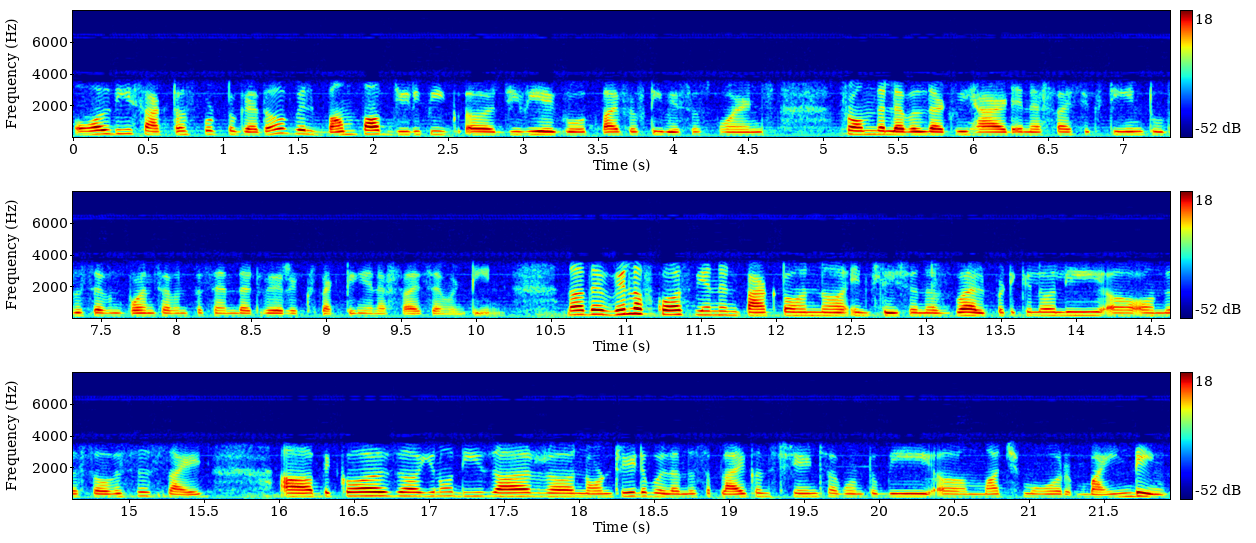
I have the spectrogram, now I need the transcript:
all these factors put together will bump up GDP GVA growth by 50 basis points from the level that we had in FY16 to the 7.7% that we're expecting in FY17. Now, there will, of course, be an impact on uh, inflation as well, particularly uh, on the services side. Uh, because uh, you know these are uh, non-tradable and the supply constraints are going to be uh, much more binding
